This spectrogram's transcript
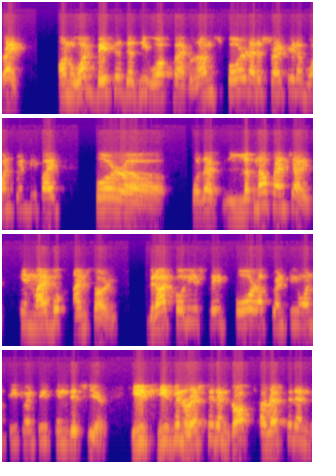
right? On what basis does he walk back? Runs scored at a strike rate of 125 for uh, for that Lucknow franchise. In my book, I'm sorry. Virat Kohli has played four of 21 T20s in this year. He's he's been rested and dropped, uh, arrested and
